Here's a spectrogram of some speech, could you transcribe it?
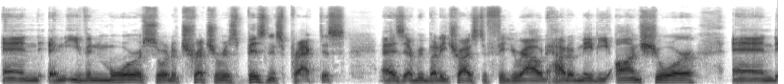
and and even more sort of treacherous business practice as everybody tries to figure out how to maybe onshore. And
